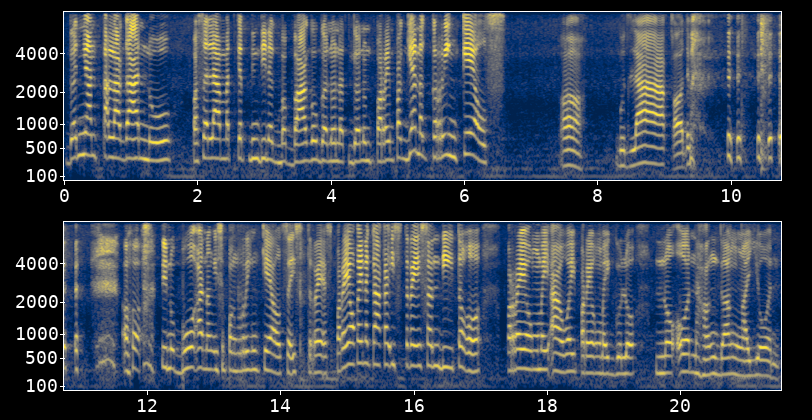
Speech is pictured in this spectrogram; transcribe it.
Ganyan talaga, no? Pasalamat ka't hindi nagbabago, ganun at ganun pa rin. Pag yan, nagka-wrinkles. Ah, good luck. O, di ba? oh, tinubuan ng isa pang wrinkle sa stress. Pareho kayo nagkaka-stressan dito, oh. Parehong may away, parehong may gulo noon hanggang ngayon.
